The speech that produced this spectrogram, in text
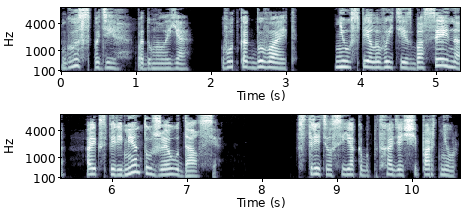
«Господи», — подумала я, — «вот как бывает. Не успела выйти из бассейна, а эксперимент уже удался». Встретился якобы подходящий партнер,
